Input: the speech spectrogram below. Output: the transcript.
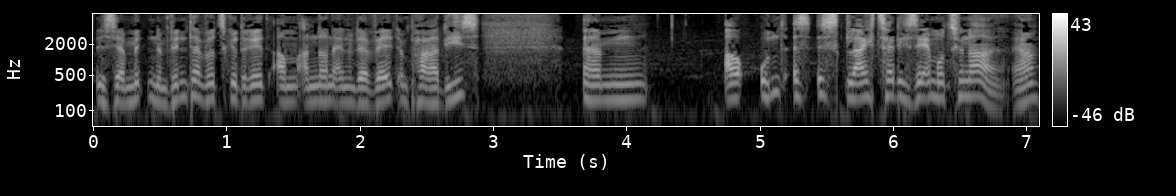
ist ja mitten im Winter wird's gedreht, am anderen Ende der Welt, im Paradies. Ähm, und es ist gleichzeitig sehr emotional. Ja?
